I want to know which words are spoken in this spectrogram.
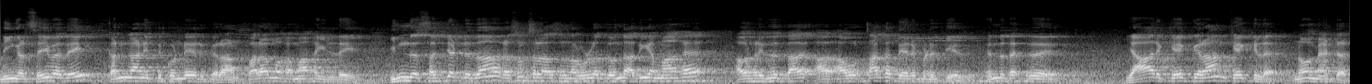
நீங்கள் செய்வதை கண்காணித்து கொண்டே இருக்கிறான். பரமுகமாக இல்லை. இந்த சப்ஜெக்டு தான் ரசூல் சல்லாஹ் உள்ளத்தை வந்து அதிகமாக அவர்களை வந்து தா தாக்கத்தை ஏற்படுத்தியது. எந்த த- இது? யார் கேட்குறான்? கேட்கல. நோ மேட்டர்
